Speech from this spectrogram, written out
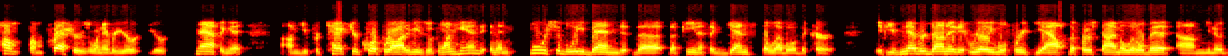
pump from pressures whenever you're, you're snapping it. Um, you protect your corporotomies with one hand and then forcibly bend the, the penis against the level of the curve. If you've never done it, it really will freak you out the first time a little bit. Um, you know,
